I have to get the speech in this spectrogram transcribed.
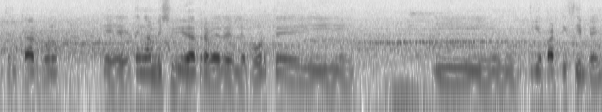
intentar bueno, que tengan visibilidad a través del deporte y, que participen.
